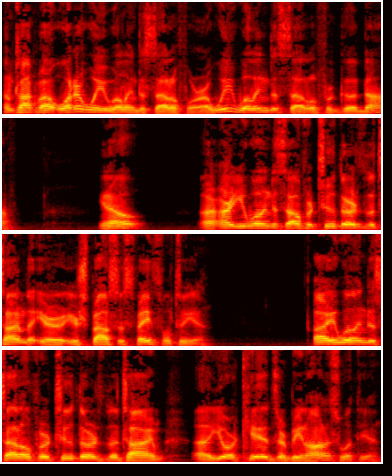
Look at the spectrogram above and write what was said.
I'm talking about what are we willing to settle for? Are we willing to settle for good enough? You know, are you willing to settle for two thirds of the time that your your spouse is faithful to you? Are you willing to settle for two thirds of the time uh, your kids are being honest with you?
